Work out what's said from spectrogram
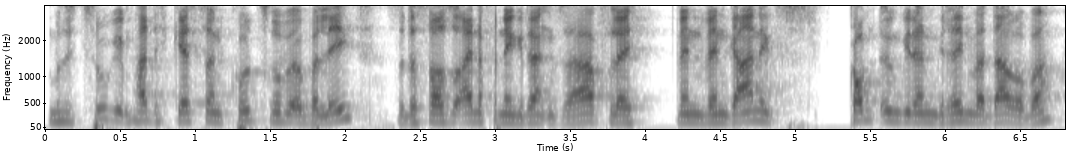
muss ich zugeben, hatte ich gestern kurz drüber überlegt. So, das war so einer von den Gedanken, so, ja, vielleicht, wenn, wenn gar nichts kommt, irgendwie, dann reden wir darüber.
